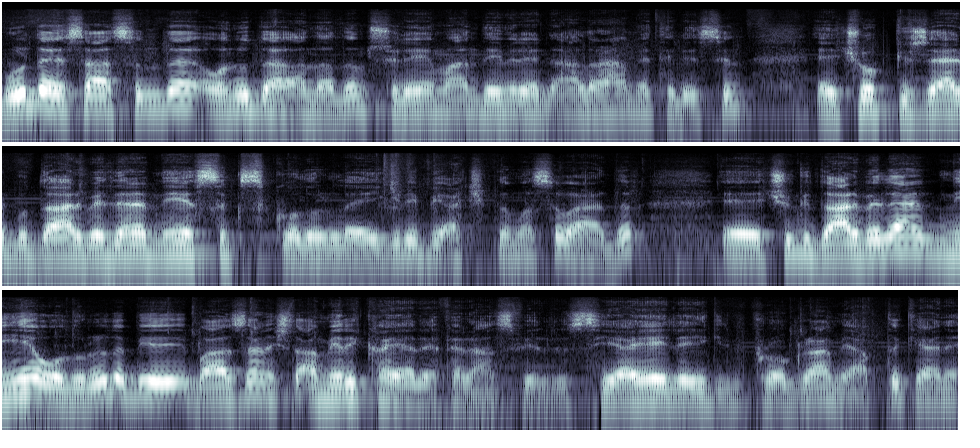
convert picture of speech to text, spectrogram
Burada esasında onu da analım. Süleyman Demirel'in Allah rahmet eylesin e, çok güzel bu darbeler niye sık sık olurla ilgili bir açıklaması vardır. E, çünkü darbeler niye olur da bir bazen işte Amerika'ya referans veririz. CIA ile ilgili bir program yaptık. Yani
